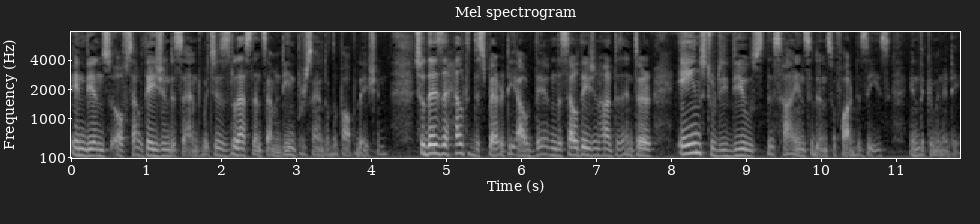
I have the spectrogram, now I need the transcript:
Indians of South Asian descent, which is less than 17% of the population. So there's a health disparity out there, and the South Asian Heart Center aims to reduce this high incidence of heart disease in the community.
